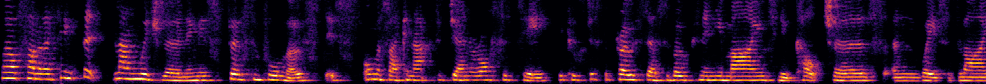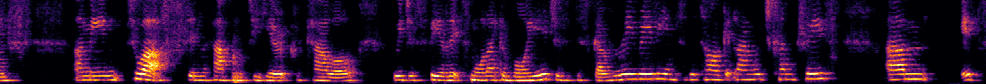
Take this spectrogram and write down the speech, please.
Well, Simon, I think that language learning is first and foremost, it's almost like an act of generosity because just the process of opening your mind to new cultures and ways of life I mean, to us in the faculty here at Crickhowell, we just feel it's more like a voyage of discovery, really, into the target language countries. Um, it's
